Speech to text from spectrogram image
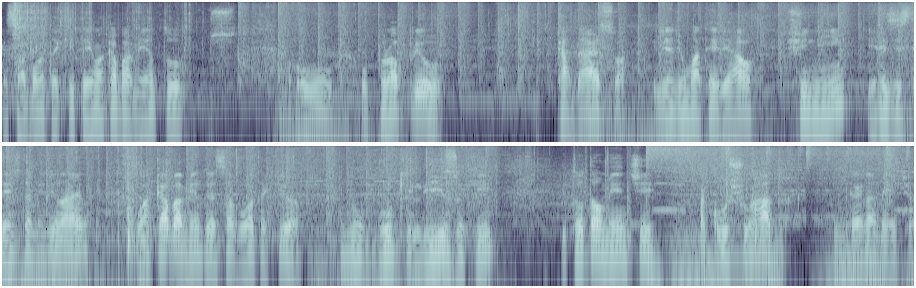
essa bota aqui tem um acabamento, o, o próprio cadarço, ó, ele é de um material fininho e resistente também de nylon. O acabamento dessa bota aqui, ó, o notebook liso aqui e totalmente acolchoado internamente, ó.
